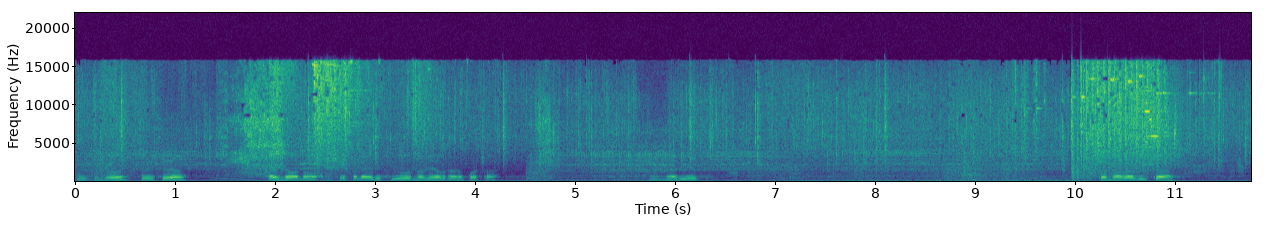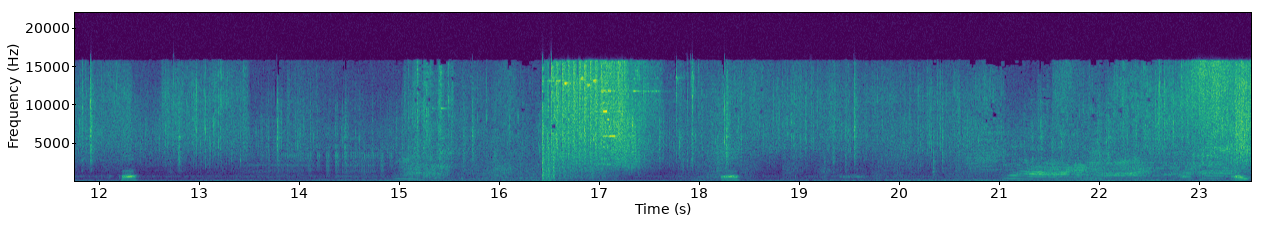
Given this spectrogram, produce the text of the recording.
Sí, señor, ¿qué desea? Ay, no, no, se pone agresivo, no le abro la puerta. No hay nadie. Toma, balita. ¿Está? Ay,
